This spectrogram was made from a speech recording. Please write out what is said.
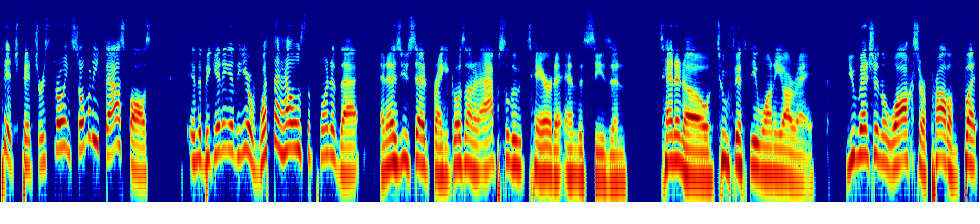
pitch pitcher. He's throwing so many fastballs in the beginning of the year. What the hell is the point of that? And as you said, Frank, he goes on an absolute tear to end the season 10 and 0, 251 ERA. You mentioned the walks are a problem, but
